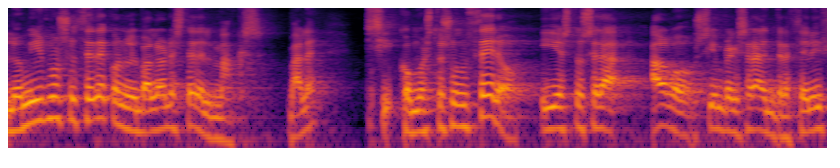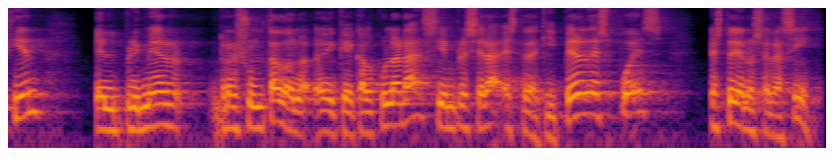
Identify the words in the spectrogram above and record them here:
Lo mismo sucede con el valor este del max, ¿vale? Si, como esto es un 0 y esto será algo siempre que será entre 0 y 100, el primer resultado eh, que calculará siempre será este de aquí, pero después esto ya no será así,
